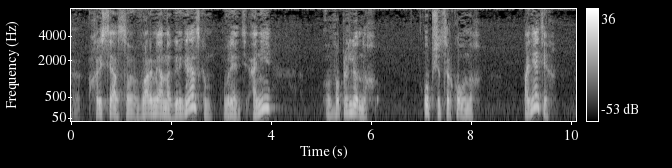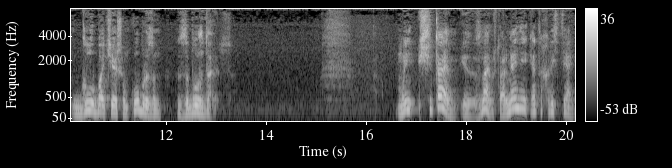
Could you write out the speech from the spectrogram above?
э, христианство в армяно-григорианском варианте, они в определенных общецерковных понятиях глубочайшим образом заблуждаются. Мы считаем и знаем, что армяне – это христиане.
